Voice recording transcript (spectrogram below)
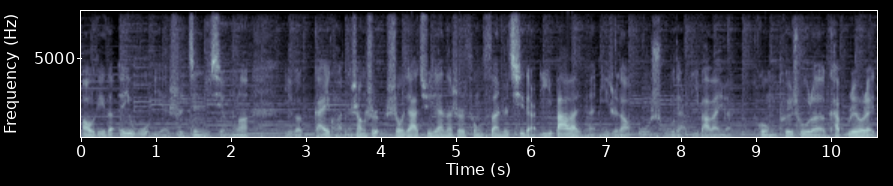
奥迪的 A5 也是进行了一个改款的上市，售价区间呢是从三十七点一八万元一直到五十五点一八万元。共推出了 Cabriolet、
